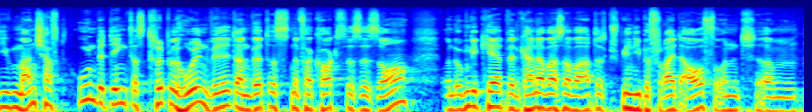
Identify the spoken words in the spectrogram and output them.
die Mannschaft unbedingt das Triple holen will, dann wird es eine verkorkste Saison. Und umgekehrt, wenn keiner was erwartet, spielen die befreit auf und ähm,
